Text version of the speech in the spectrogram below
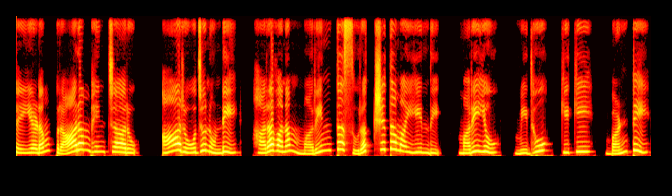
చెయ్యడం ప్రారంభించారు. ఆ రోజు నుండి హరవనం మరింత సురక్షితమయ్యింది. మరియు మిధు కికి బంటి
